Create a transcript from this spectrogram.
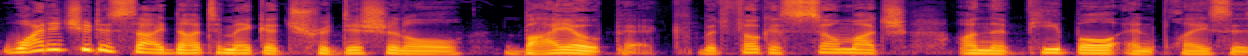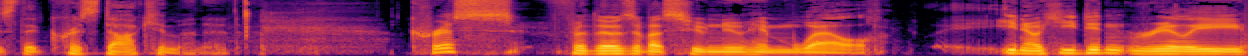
Why did you decide not to make a traditional biopic, but focus so much on the people and places that Chris documented? Chris, for those of us who knew him well, you know, he didn't really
